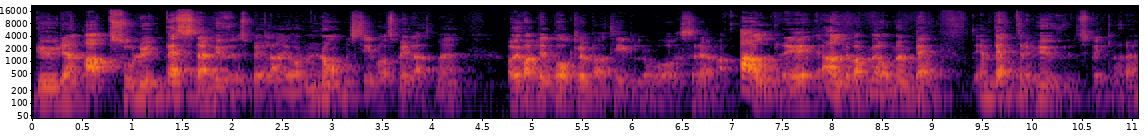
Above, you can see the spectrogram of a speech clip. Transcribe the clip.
du är den absolut bästa huvudspelaren jag någonsin har spelat med. Har ju varit ett par klubbar till och sådär. Men aldrig, aldrig varit med om en, bet, en bättre huvudspelare.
